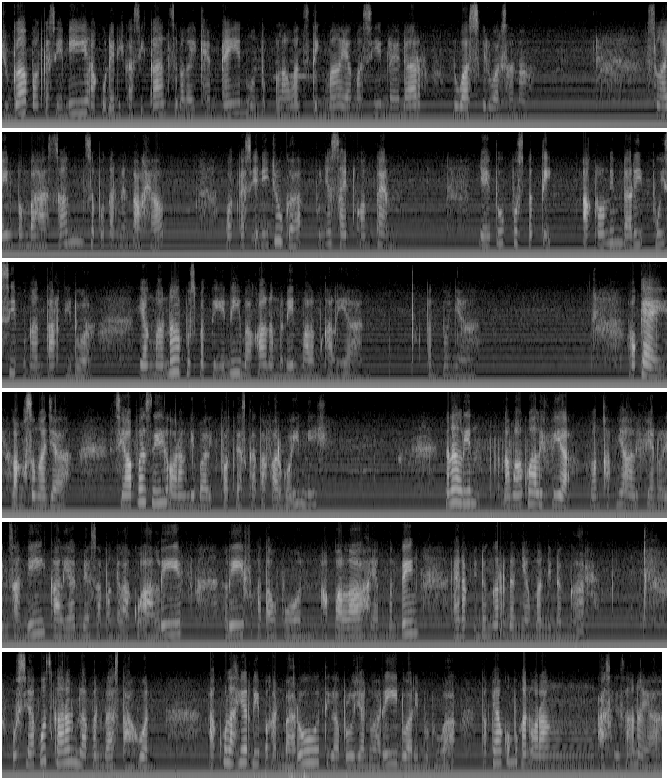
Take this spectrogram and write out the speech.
Juga podcast ini aku dedikasikan sebagai campaign untuk melawan stigma yang masih beredar luas di luar sana. Selain pembahasan seputar mental health, podcast ini juga punya side content, yaitu Puspeti, akronim dari Puisi Pengantar Tidur, yang mana Puspeti ini bakal nemenin malam kalian, tentunya. Oke, langsung aja. Siapa sih orang di balik podcast kata Fargo ini? Kenalin, nama aku Alivia. Lengkapnya Alivia Nurin Sani, kalian biasa panggil aku Alif live ataupun apalah yang penting enak didengar dan nyaman didengar. Usiaku sekarang 18 tahun. Aku lahir di Pekanbaru 30 Januari 2002 tapi aku bukan orang asli sana ya.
